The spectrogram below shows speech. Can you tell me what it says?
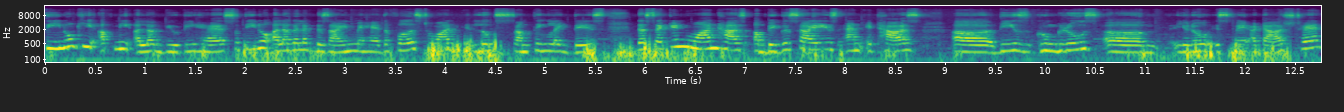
तीनों की अपनी अलग beauty है so तीनों अलग अलग design में है the first one it looks something like this the second one has a bigger size and it has uh, घुंघरूज um, you know इसमें attached है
